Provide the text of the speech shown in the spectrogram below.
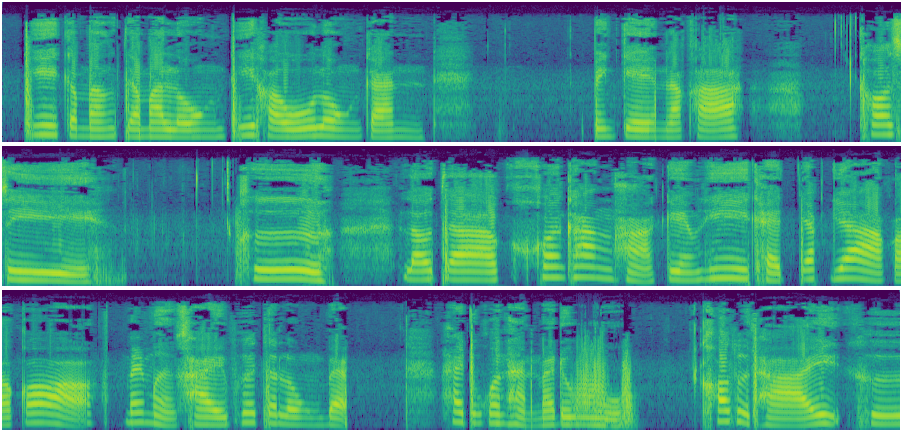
ๆ ที่กำลังจะมาลงที่เขาลงกัน เป็นเกมนะคะ ข้อ 4 คือ เราจะค่อนข้างหาเกมที่แคสยากๆ แล้วก็ไม่เหมือนใครเพื่อจะลงแบบให้ทุกคนหันมาดู ข้อสุดท้ายคือ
